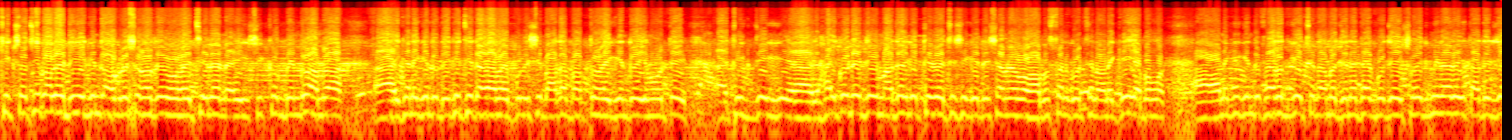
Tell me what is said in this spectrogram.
ঠিক সচিবালয়ের দিকে কিন্তু অগ্রসর হতে হয়েছিলেন এই শিক্ষক বিন্দু আমরা এখানে কিন্তু দেখেছি তারা পুলিশি বাধাপ্রাপ্ত হয়ে কিন্তু এই মুহূর্তে ঠিক যে হাইকোর্টের যে মাজার গেটটি রয়েছে গেটের সামনে অবস্থান করছেন অনেকেই এবং অনেকেই কিন্তু ফেরত গিয়েছেন। আমরা জেনে থাকব যে শহীদ মিনারে তাদের যে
